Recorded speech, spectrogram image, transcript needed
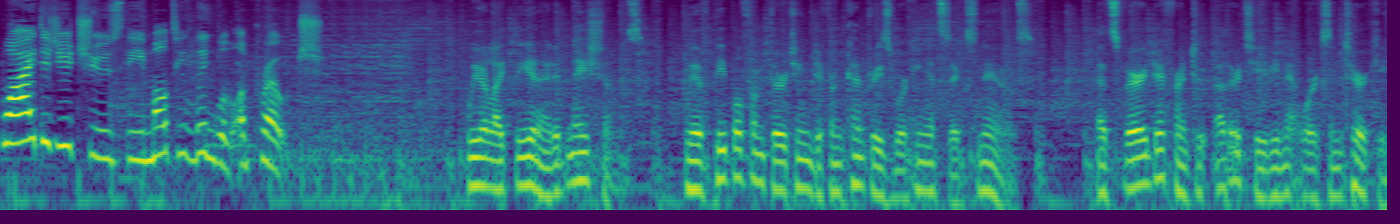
Why did you choose the multilingual approach? We are like the United Nations. We have people from 13 different countries working at 6 News. That's very different to other TV networks in Turkey.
